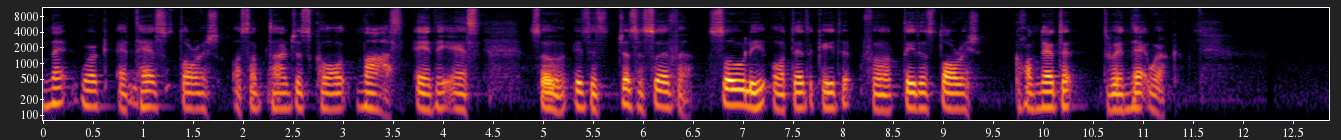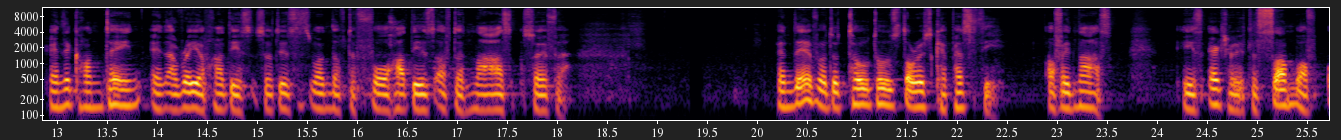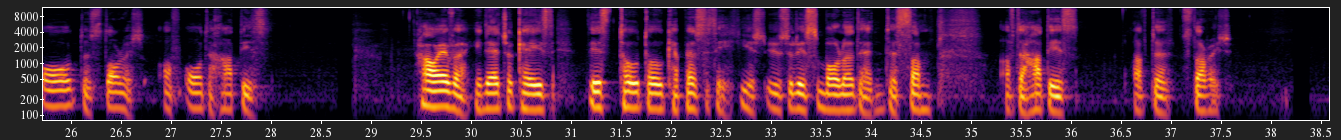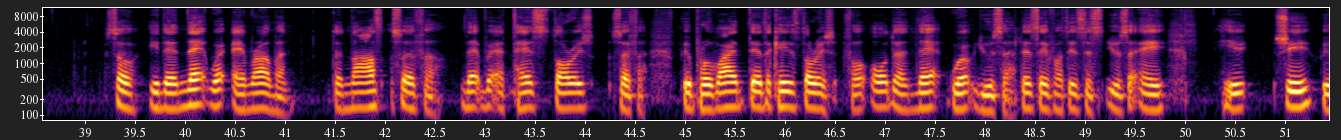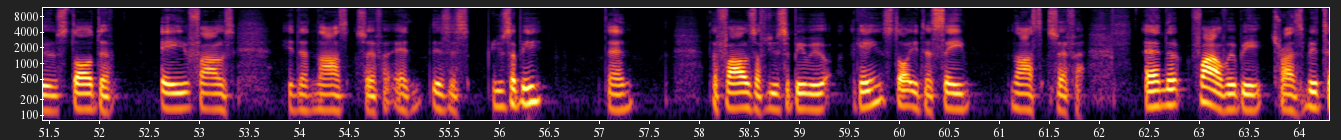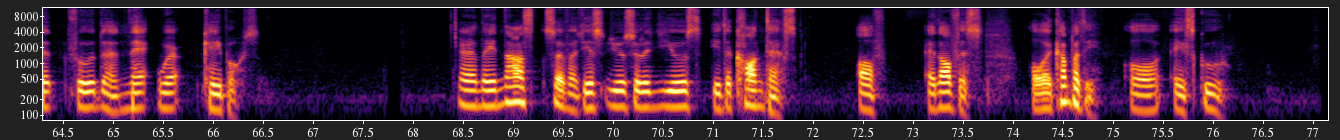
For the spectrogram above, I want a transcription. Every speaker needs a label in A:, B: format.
A: Network Attached Storage, or sometimes just called NAS, NAS. So it is just a server solely or dedicated for data storage connected to a network. And it contains an array of hard disks. So this is one of the four hard disks of the NAS server. And therefore the total storage capacity of a NAS is actually the sum of all the storage of all the hard disks. However, in the actual case, this total capacity is usually smaller than the sum of the hard disk of the storage. So in the network environment, the NAS server, network attached storage server, will provide dedicated storage for all the network user. Let's say for this is user A, he, she will store the A files in the NAS server, and this is user B, then the files of USB will again store in the same NAS server, and the file will be transmitted through the network cables. And a NAS server is usually used in the context of an office or a company or a school.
